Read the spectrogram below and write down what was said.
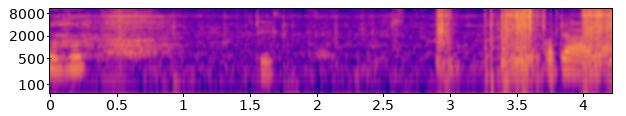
นะฮะดีเนี่ยก็ได้ละ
